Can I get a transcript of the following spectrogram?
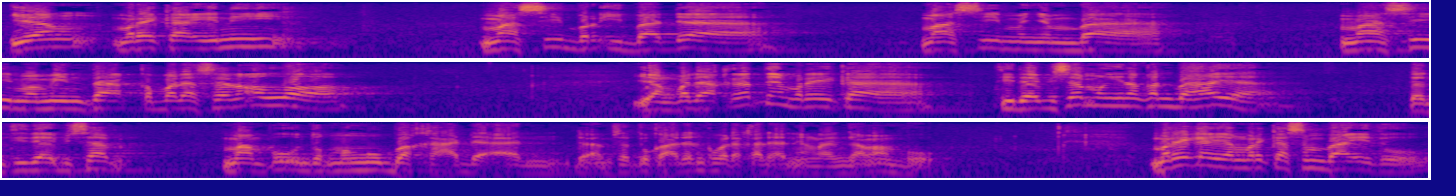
yang mereka ini masih beribadah masih menyembah masih meminta kepada selain Allah yang pada akhirnya mereka tidak bisa menghilangkan bahaya dan tidak bisa mampu untuk mengubah keadaan dalam satu keadaan kepada keadaan yang lain nggak mampu. Mereka yang mereka sembah itu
